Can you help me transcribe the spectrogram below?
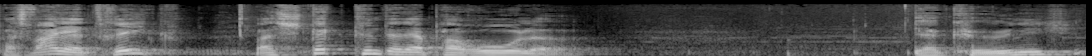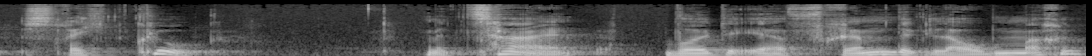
was war der Trick? Was steckt hinter der Parole? Der König ist recht klug. Mit Zahlen wollte er Fremde glauben machen,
